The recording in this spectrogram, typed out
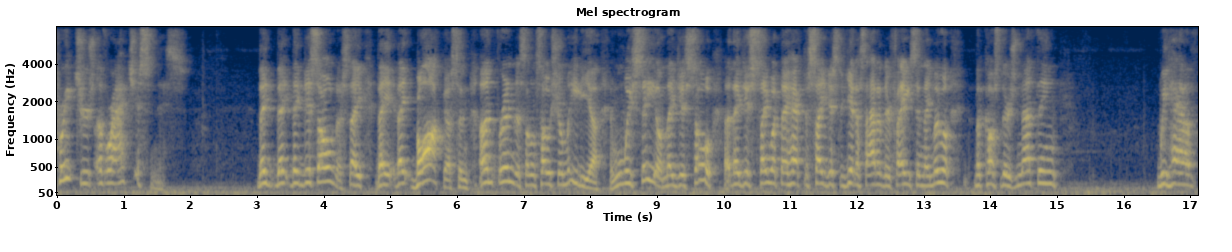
preachers of righteousness. They, they, they disown us. They, they, they block us and unfriend us on social media. And when we see them, they just so uh, they just say what they have to say just to get us out of their face, and they move on because there's nothing we have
